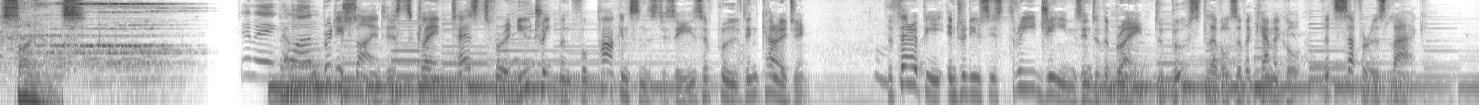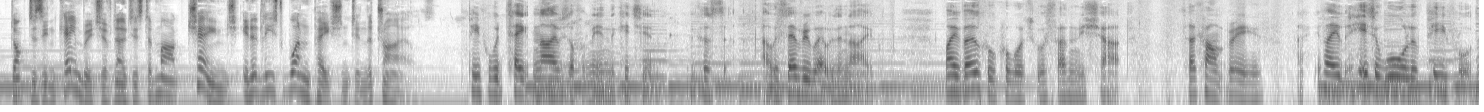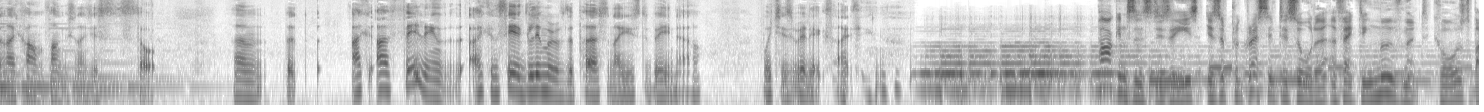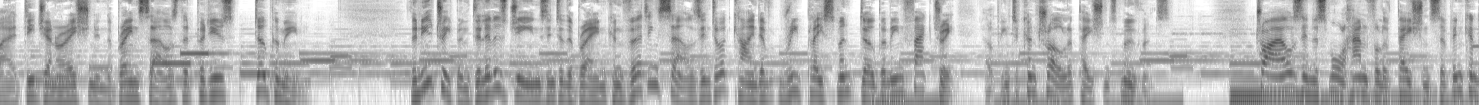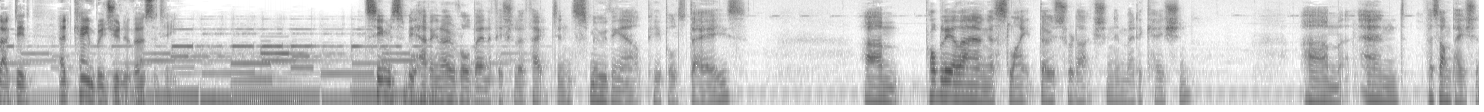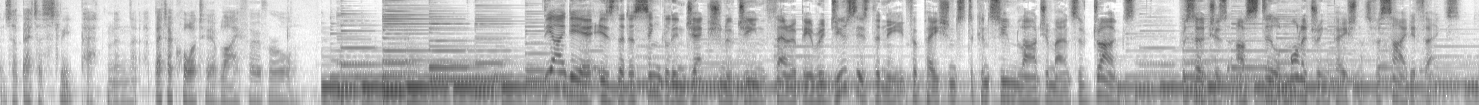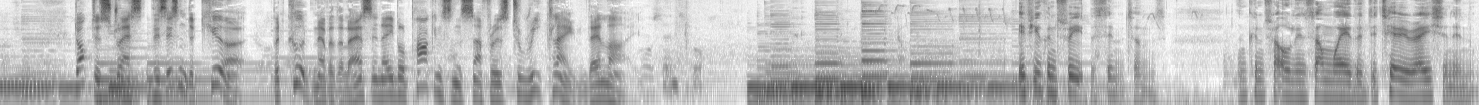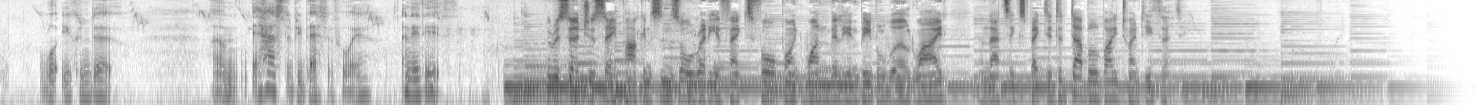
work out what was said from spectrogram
Science. Jimmy, come on. British scientists claim tests for a new treatment for Parkinson's disease have proved encouraging. The therapy introduces three genes into the brain to boost levels of a chemical that sufferers lack. Doctors in Cambridge have noticed a marked change in at least one patient in the trials. People would take knives off of me in the kitchen because I was everywhere with a knife. My vocal cords were suddenly shut, so I can't breathe. If I hit a wall of people, then I can't function, I just stop. Um, but I, I'm feeling, I can see a glimmer of the person I used to be now, which is really exciting. Parkinson's disease is a progressive disorder affecting movement caused by a degeneration in the brain cells that produce dopamine. The new treatment delivers genes into the brain, converting cells into a kind of replacement dopamine factory, helping to control a patient's movements. Trials in a small handful of patients have been conducted at Cambridge University. It seems to be having an overall beneficial effect in smoothing out people's days, um, probably allowing a slight dose reduction in medication, um, and for some patients, a better sleep pattern and a better quality of life overall. The idea is that a single injection of gene therapy reduces the need for patients to consume large amounts of drugs. Researchers are still monitoring patients for side effects. Doctors stress this isn't a cure, but could nevertheless enable Parkinson's sufferers to reclaim their lives. if you can treat the symptoms and control in some way the deterioration in what you can do, um, it has to be better for you, and it is. The researchers say Parkinson's already affects 4.1 million people worldwide, and that's expected to double by 2030.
